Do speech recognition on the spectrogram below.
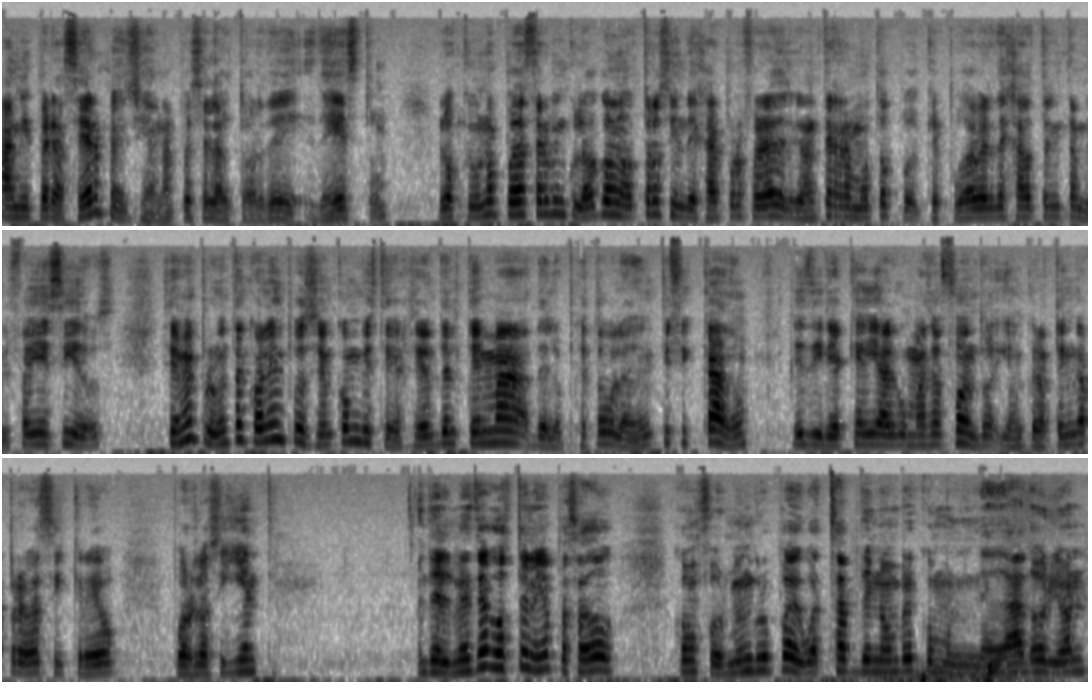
A mi parecer, menciona pues el autor de, esto, lo que uno puede estar vinculado con lo otro sin dejar por fuera del gran terremoto que pudo haber dejado 30.000 fallecidos. Si me preguntan cuál es la posición con investigación del tema del objeto volador identificado, les diría que hay algo más a fondo y aunque no tenga pruebas sí creo por lo siguiente. del mes de agosto del año pasado conformé un grupo de WhatsApp de nombre Comunidad Orión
